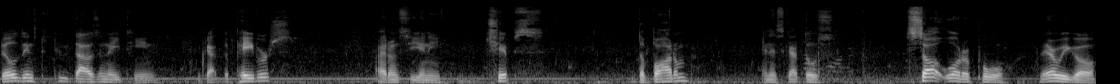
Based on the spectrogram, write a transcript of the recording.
Built into 2018. We got the pavers. I don't see any chips at the bottom. And it's got those saltwater pool. There we go.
